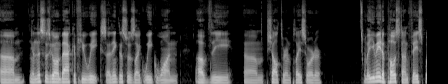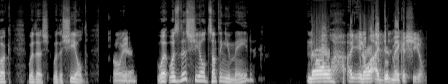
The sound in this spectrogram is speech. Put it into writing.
um, and this was going back a few weeks. I think this was like week one of the um, shelter in place order. But you made a post on Facebook with a with a shield. oh yeah What was this shield something you made? No I, you know what i did make a shield.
